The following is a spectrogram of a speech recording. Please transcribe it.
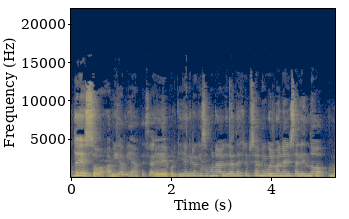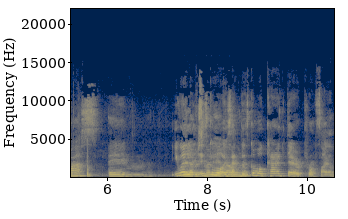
de eso, amiga mía, eh, porque ya creo que hicimos una gran descripción, igual van a ir saliendo más eh, igual de la personalidad es como, exacto, es como character profile,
